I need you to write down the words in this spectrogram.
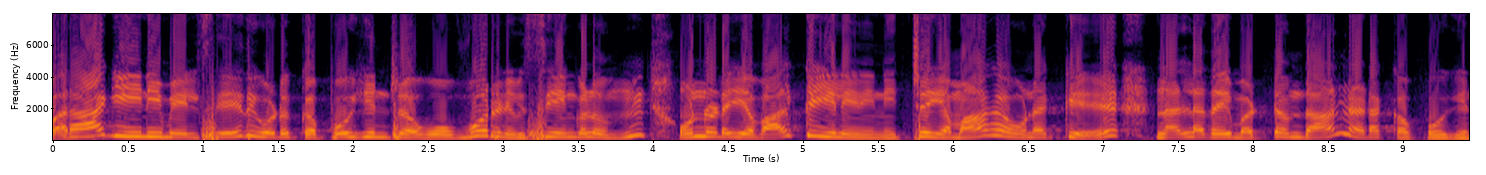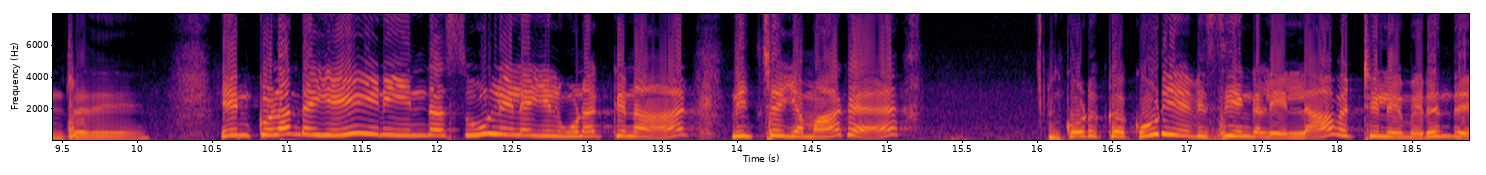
வராகி இனிமேல் செய்து கொடுக்க போகின்ற ஒவ்வொரு விஷயங்களும் உன்னுடைய வாழ்க்கையில் இனி நிச்சயமாக உனக்கு நல்லதை மட்டும்தான் நடக்கப் போகின்றது. என் குழந்தையே இனி இந்த சூழ்நிலையில் உனக்கு நான் நிச்சயமாக கொடுக்கக்கூடிய விஷயங்கள் எல்லாவற்றிலும் இருந்து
